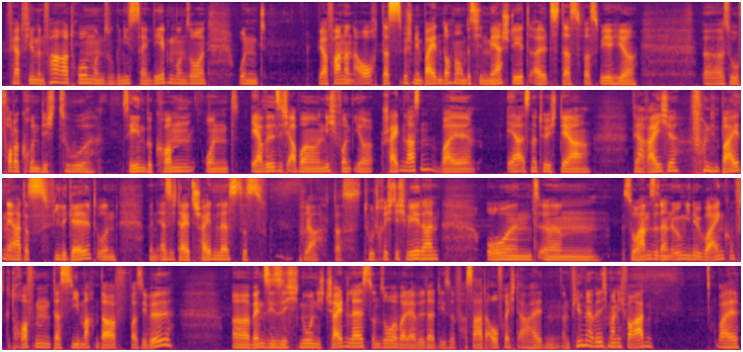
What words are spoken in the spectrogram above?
fährt viel mit dem Fahrrad rum und so genießt sein Leben und so. Und wir erfahren dann auch, dass zwischen den beiden doch noch ein bisschen mehr steht, als das, was wir hier äh, so vordergründig zu sehen bekommen. Und er will sich aber nicht von ihr scheiden lassen, weil er ist natürlich der, der Reiche von den beiden. Er hat das viele Geld und wenn er sich da jetzt scheiden lässt, das, ja, das tut richtig weh dann. Und ähm, so haben sie dann irgendwie eine Übereinkunft getroffen, dass sie machen darf, was sie will, äh, wenn sie sich nur nicht scheiden lässt und so, weil er will da diese Fassade aufrechterhalten. Und viel mehr will ich mal nicht verraten, weil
